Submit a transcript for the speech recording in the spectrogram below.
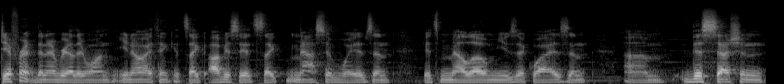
different than every other one. You know, I think it's like obviously it's like massive waves and it's mellow music wise. And um, this session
